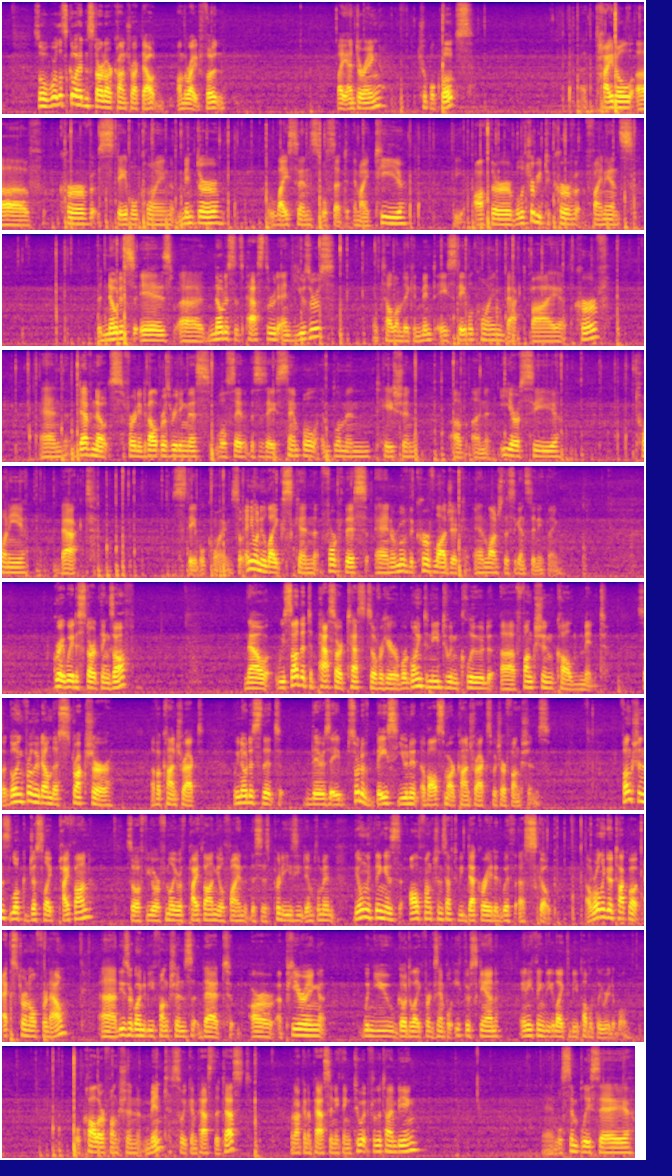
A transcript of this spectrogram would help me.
So let's go ahead and start our contract out on the right foot by entering triple quotes, title of curve stablecoin minter. License we'll set to MIT. The author will attribute to Curve Finance. The notice is uh, notice that's passed through to end users. We'll tell them they can mint a stablecoin backed by Curve. And dev notes for any developers reading this will say that this is a sample implementation of an ERC 20 backed stablecoin. So anyone who likes can fork this and remove the curve logic and launch this against anything. Great way to start things off. Now, we saw that to pass our tests over here, we're going to need to include a function called mint. So going further down the structure of a contract, we notice that there's a sort of base unit of all smart contracts, which are functions. Functions look just like Python, so if you're familiar with Python, you'll find that this is pretty easy to implement. The only thing is all functions have to be decorated with a scope. Uh, we're only going to talk about external for now. Uh, these are going to be functions that are appearing when you go to, like, for example, Etherscan, anything that you like to be publicly readable. We'll call our function mint so we can pass the test. We're not going to pass anything to it for the time being. And we'll simply say,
